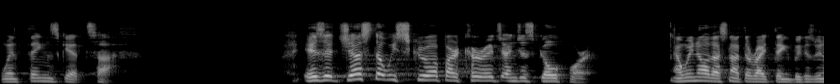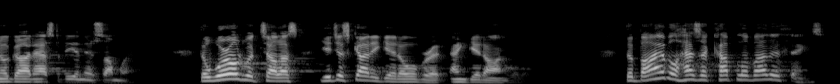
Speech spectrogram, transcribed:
when things get tough? Is it just that we screw up our courage and just go for it? And we know that's not the right thing because we know God has to be in there somewhere. The world would tell us you just got to get over it and get on with it. The Bible has a couple of other things.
